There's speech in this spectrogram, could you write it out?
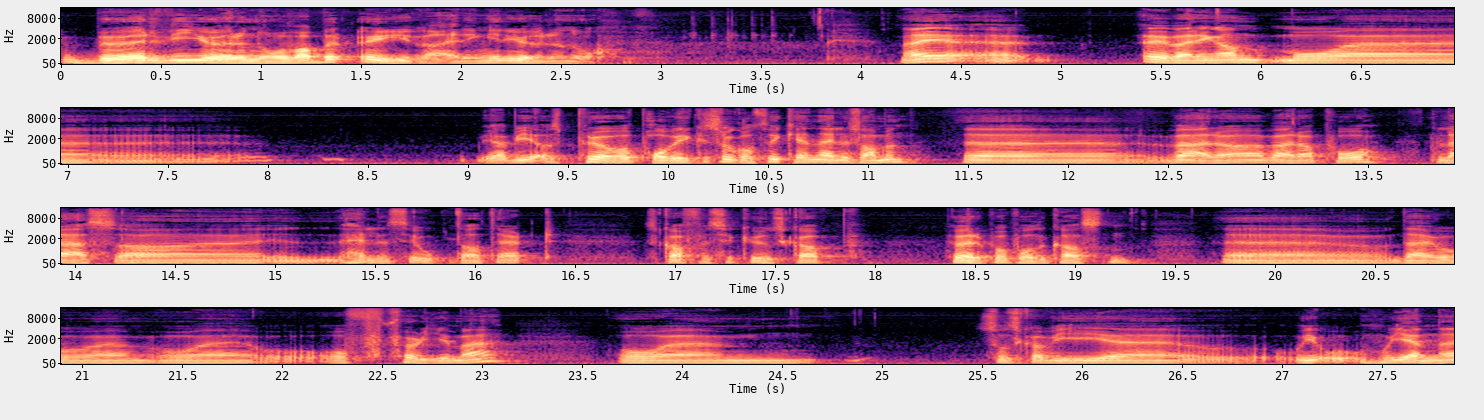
bør vi gjøre nå? Hva bør øyværinger gjøre nå? Nei, eh, øyværingene må ja, vi prøve å påvirke så godt vi kan, alle sammen. Være, være på. Lese, helle seg oppdatert. Skaffe seg kunnskap høre på podkasten. Eh, det er jo eh, å, å, å, følge med. Og eh, så skal vi og, og gjerne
